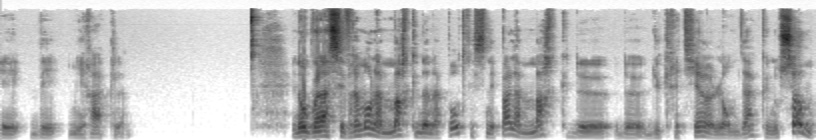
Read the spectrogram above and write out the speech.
et des miracles. Et donc voilà, c'est vraiment la marque d'un apôtre et ce n'est pas la marque du chrétien lambda que nous sommes.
